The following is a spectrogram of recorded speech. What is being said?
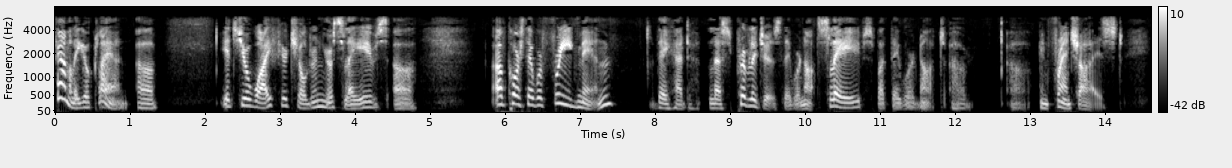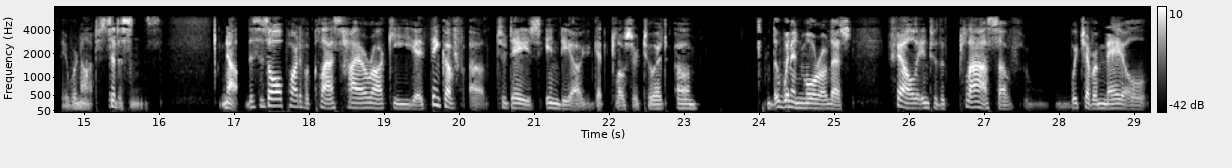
family, your clan. Uh, it's your wife, your children, your slaves. Uh, of course, there were freedmen. They had less privileges. They were not slaves, but they were not uh, uh, enfranchised. They were not citizens. Now, this is all part of a class hierarchy. Think of uh, today's India. You get closer to it. Um, the women more or less fell into the class of whichever male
